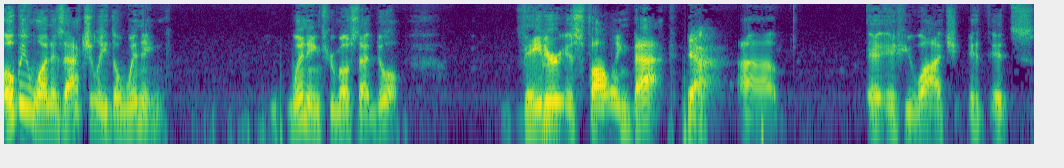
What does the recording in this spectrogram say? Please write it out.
Obi Wan is actually the winning, winning through most of that duel. Vader Hmm. is falling back. yeah, Uh, if you watch, it, it's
